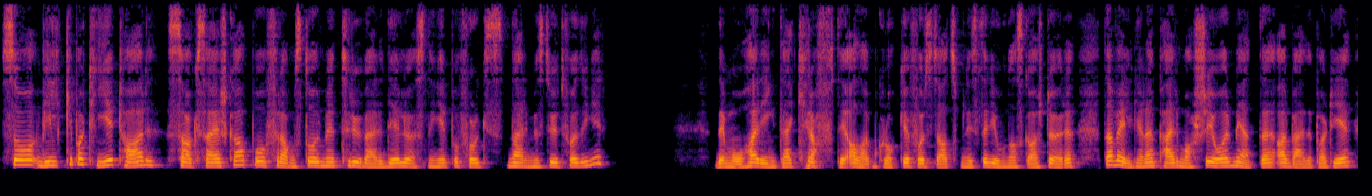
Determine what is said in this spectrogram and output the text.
Så hvilke partier tar sakseierskap og framstår med troverdige løsninger på folks nærmeste utfordringer? Det må ha ringt ei kraftig alarmklokke for statsminister Jonas Gahr Støre da velgerne per mars i år mente Arbeiderpartiet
